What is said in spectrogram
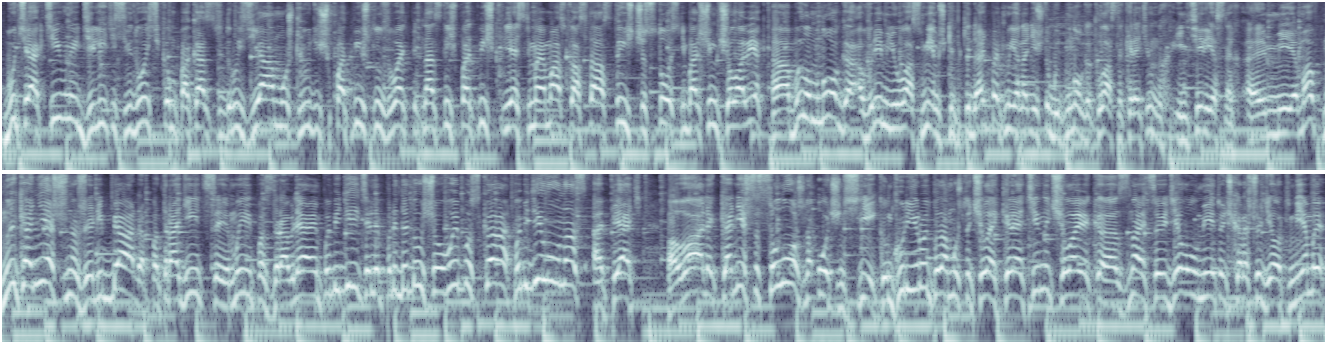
будьте активны, делитесь видосиком, показывайте друзьям, может люди еще подпишут, не забывайте 15 тысяч подписчиков. Я снимаю маску, осталось 1100 с небольшим человек. А, было много времени у вас мемчики покидать, поэтому я надеюсь, что будет много классных, креативных, интересных э, мемов. Ну и, конечно же, ребята, по традиции мы поздравляем победителя предыдущего выпуска. Победила у нас опять Валя. Конечно, сложно очень с ней конкурировать, потому что человек креативный, человек э, знает свое дело, умеет очень хорошо делать мемы.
